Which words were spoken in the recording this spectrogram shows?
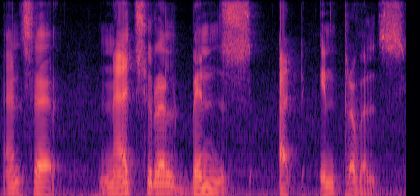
Answer Natural bends at intervals.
